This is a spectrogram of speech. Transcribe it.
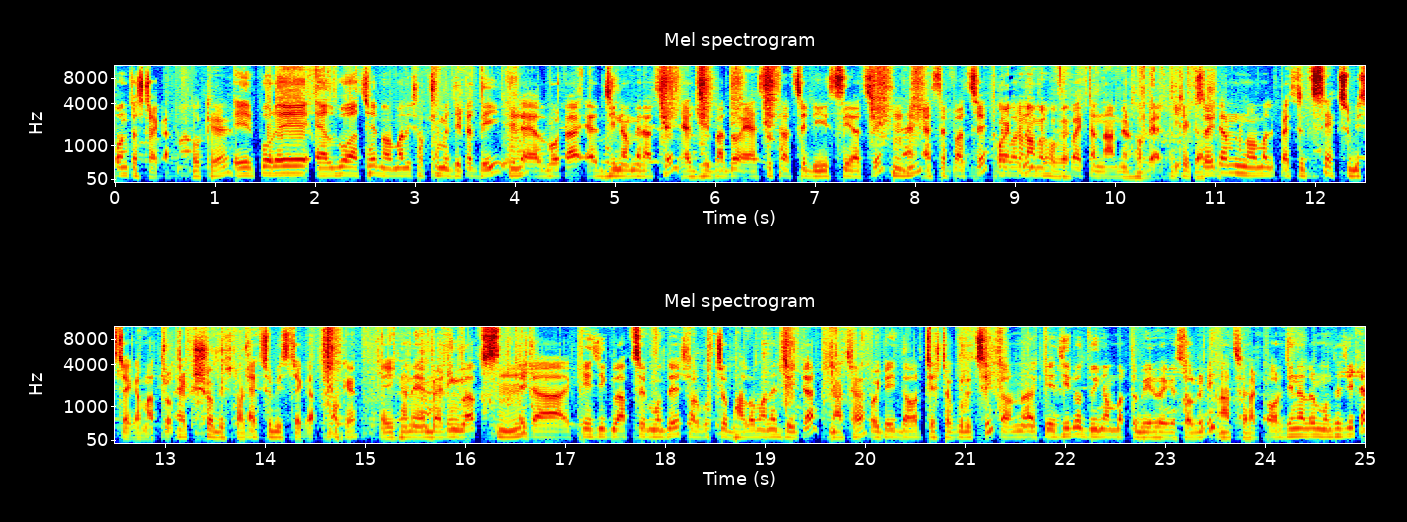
পঞ্চাশ টাকা। ওকে। এরপরে এলবো আছে নরমালি সবসময় যেটা দিই এটা এলবোটা এসজি নামের আছে। এসজি বাদও এসএস আছে ডিএসসি আছে এসএফ আছে। কয়েকটা নামের হবে। কয়েকটা নামের হবে আর কি। তো এটা আমরা নরমালি প্রাইস দিচ্ছি একশো বিশ টাকা মাত্র। একশো বিশ টাকা। একশো বিশ টাকা। ওকে। এইখানে ব্যাটিং গ্লাভস এটা কেজি গ্লাভস এর মধ্যে সর্বোচ্চ ভালো মানের যেটা আচ্ছা। ওইটাই দেওয়ার চেষ্টা করেছি। কারণ কেজিরও দুই নাম্বার তো বের হয়ে গেছে অলরেডি আচ্ছা। বাট অরিজিনালের মধ্যে যেটা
